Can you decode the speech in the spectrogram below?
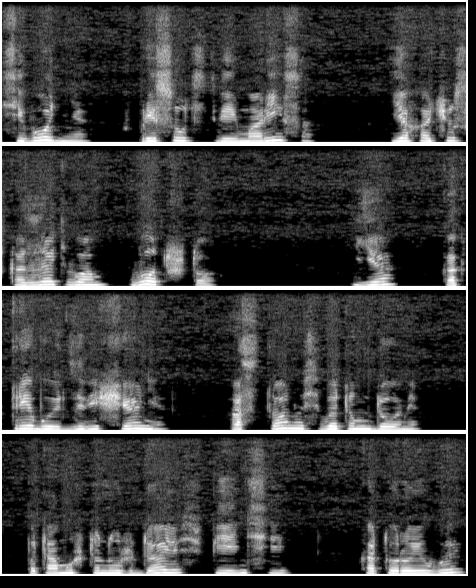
Сегодня в присутствии Мариса я хочу сказать вам вот что. Я, как требует завещание, останусь в этом доме, потому что нуждаюсь в пенсии, которую вы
